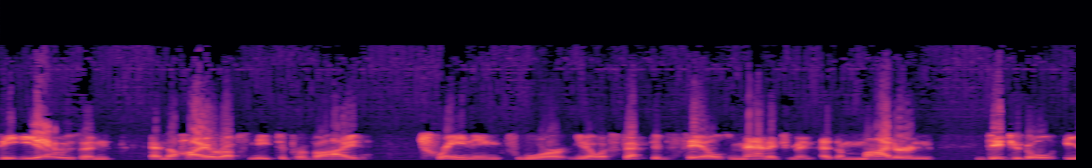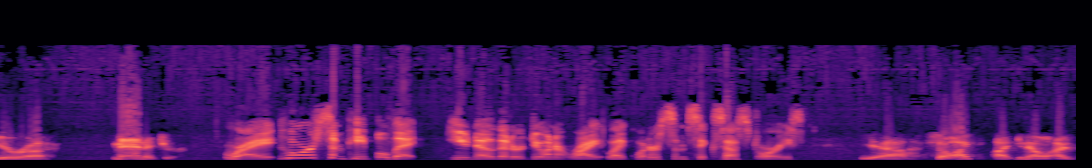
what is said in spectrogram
CEOs and and the higher ups need to provide training for, you know, effective sales management as a modern digital era manager. Right. Who are some people that you know that are doing it right? Like, what are some success stories? Yeah. So I, I you know, I've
